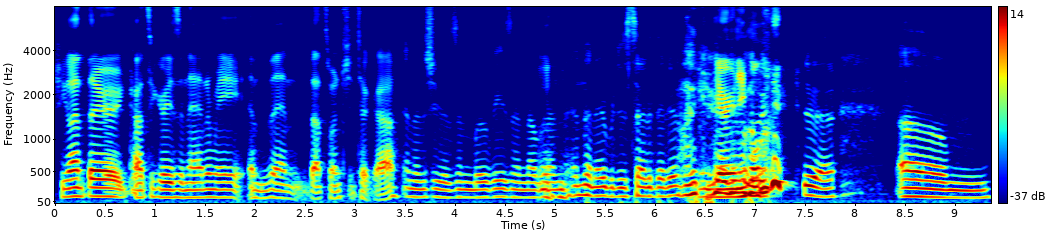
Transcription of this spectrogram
she went there, got to Grey's Anatomy, and then that's when she took off. and then she was in movies, and then Mhm. and then everybody decided they didn't like her Here anymore. yeah. Um.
